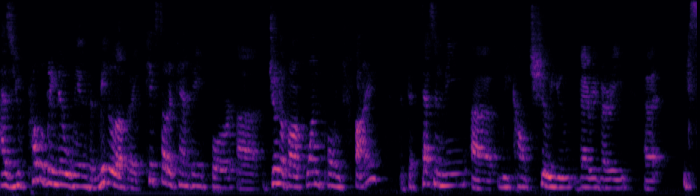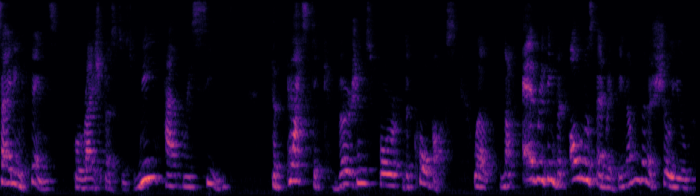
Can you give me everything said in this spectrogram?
As you probably know, we're in the middle of a Kickstarter campaign for uh, Joan of Arc 1.5, but that doesn't mean uh, we can't show you very, very uh, exciting things for Reichbusters. We have received the plastic versions for the core box. Well, not everything, but almost everything. I'm going to show you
